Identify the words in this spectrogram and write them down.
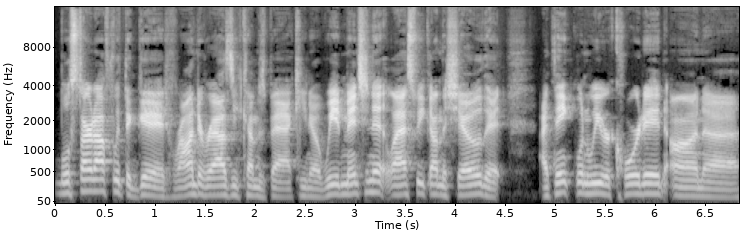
we'll start off with the good. Ronda Rousey comes back. You know, we had mentioned it last week on the show that I think when we recorded on uh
